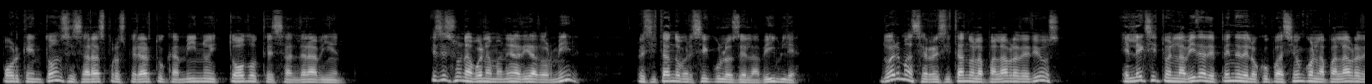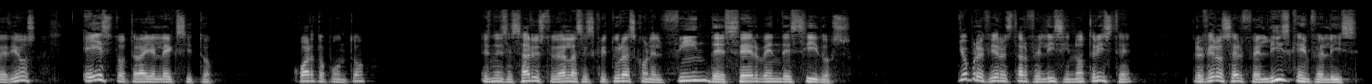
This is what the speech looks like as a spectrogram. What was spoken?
porque entonces harás prosperar tu camino y todo te saldrá bien. Esa es una buena manera de ir a dormir, recitando versículos de la Biblia. Duérmase recitando la palabra de Dios. El éxito en la vida depende de la ocupación con la palabra de Dios. Esto trae el éxito. Cuarto punto, es necesario estudiar las escrituras con el fin de ser bendecidos. Yo prefiero estar feliz y no triste. Prefiero ser feliz que infeliz.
